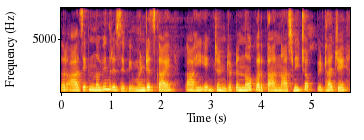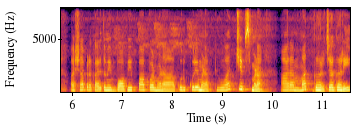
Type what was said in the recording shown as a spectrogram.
तर आज एक नवीन रेसिपी म्हणजेच काय? काही एक झंझट न करता नाचणीच्या पिठाचे अशा प्रकारे तुम्ही बॉबी पापड म्हणा कुरकुरे म्हणा किंवा चिप्स म्हणा आरामात घरच्या घरी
